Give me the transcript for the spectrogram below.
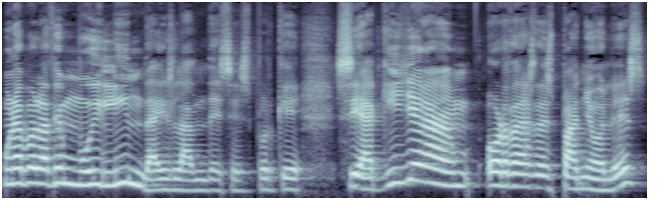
una población muy linda islandeses, porque si aquí llegan hordas de españoles,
